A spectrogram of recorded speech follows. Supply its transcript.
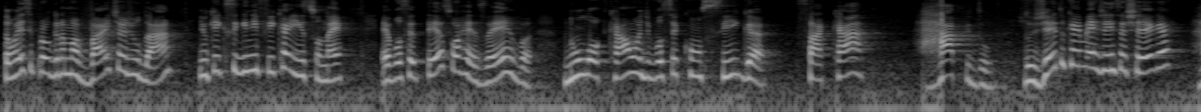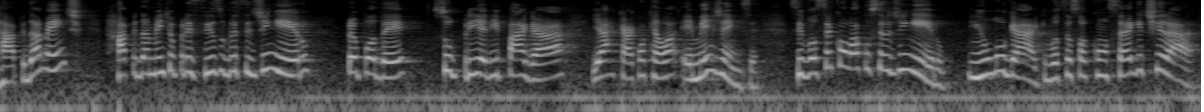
Então, esse programa vai te ajudar. E o que, que significa isso, né? É você ter a sua reserva num local onde você consiga sacar rápido. Do jeito que a emergência chega, rapidamente. Rapidamente eu preciso desse dinheiro para eu poder suprir ali, pagar e arcar com aquela emergência. Se você coloca o seu dinheiro em um lugar que você só consegue tirar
